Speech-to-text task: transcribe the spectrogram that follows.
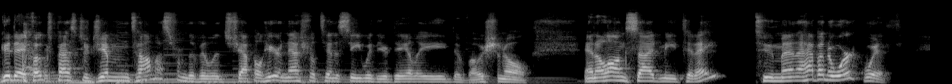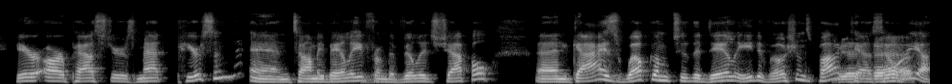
Good day, folks. Pastor Jim Thomas from the Village Chapel here in Nashville, Tennessee, with your daily devotional. And alongside me today, two men I happen to work with. Here are pastors Matt Pierson and Tommy Bailey from the Village Chapel. And guys, welcome to the Daily Devotions podcast. Yeah. How are you?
